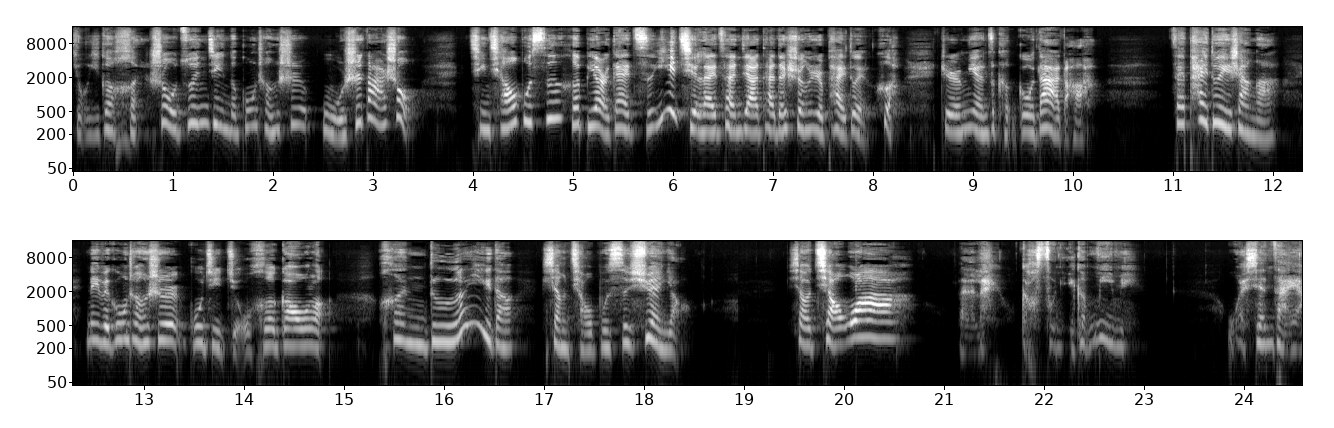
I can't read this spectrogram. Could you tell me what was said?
有一个很受尊敬的工程师五十大寿，请乔布斯和比尔盖茨一起来参加他的生日派对。呵，这人面子可够大的哈！在派对上啊，那位工程师估计酒喝高了，很得意的向乔布斯炫耀：“小乔啊，来来来，我告诉你一个秘密，我现在呀。”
